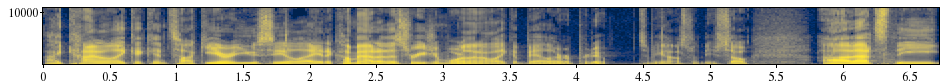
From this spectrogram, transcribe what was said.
I kind of like a Kentucky or UCLA to come out of this region more than I like a Baylor or Purdue, to be honest with you. So uh, that's the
